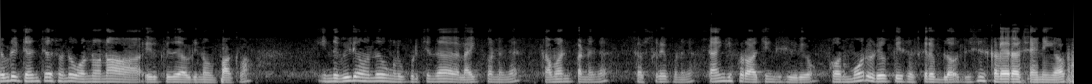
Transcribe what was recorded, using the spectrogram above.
எப்படி டென்சஸ் வந்து ஒன்று ஒன்றா இருக்குது அப்படின்னு நம்ம பார்க்கலாம். இந்த வீடியோ வந்து உங்களுக்கு பிடிச்சிருந்தா லைக் பண்ணுங்கள் கமெண்ட் பண்ணுங்கள் சப்ஸ்கிரைப் பண்ணுங்கள் தேங்க்யூ ஃபார் வாட்சிங் this video for more video please subscribe below this is Kalaiyara shining of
